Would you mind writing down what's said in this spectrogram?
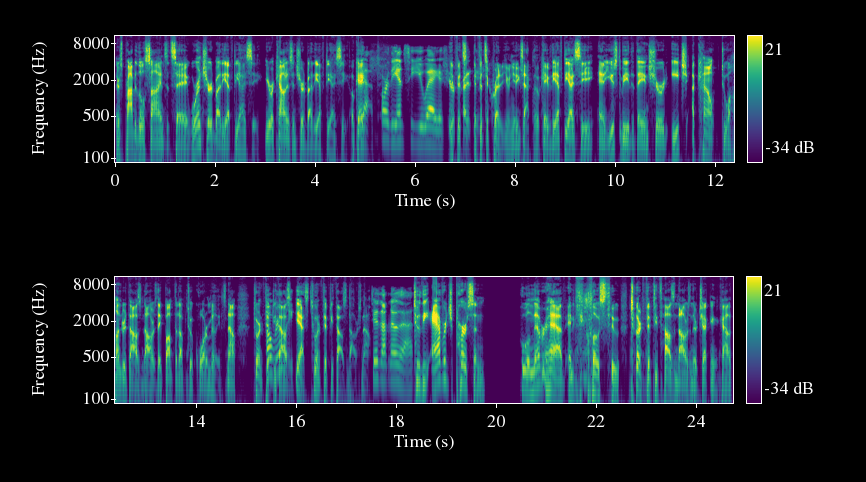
there's probably little signs that say, We're insured by the FDIC. Your account is insured by the FDIC. Okay? Yeah, or the NCUA if you're if it's if it's a credit union, exactly. Okay, the FDIC, and it used to be that they insured each account to hundred thousand dollars. They bumped it up to a quarter million. It's now two hundred fifty thousand. Oh, really? Yeah, it's two hundred fifty thousand dollars now. did not know that. To the average person who will never have anything close to two hundred fifty thousand dollars in their checking account,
